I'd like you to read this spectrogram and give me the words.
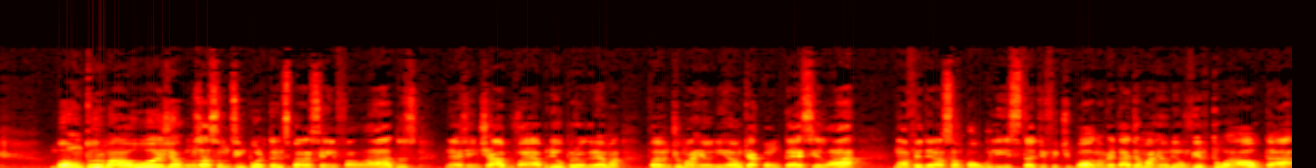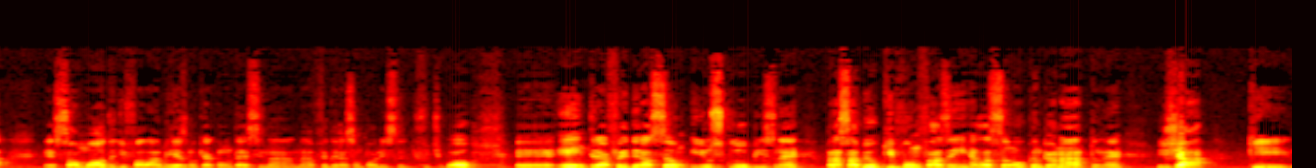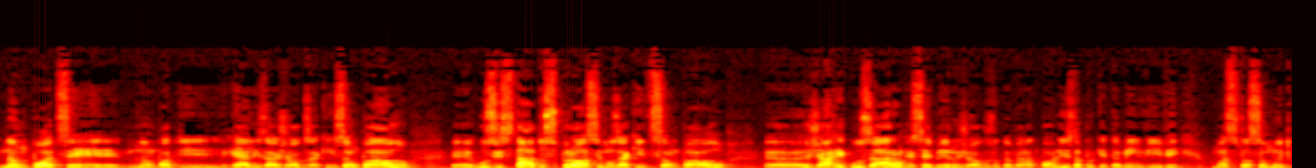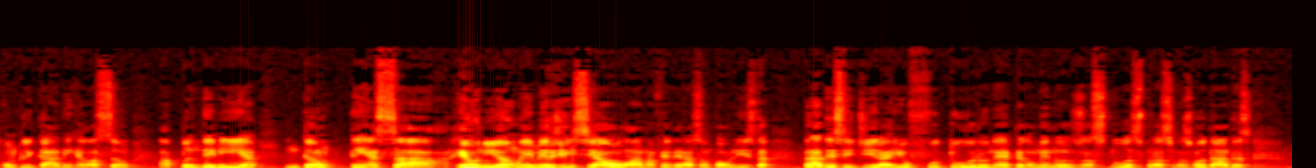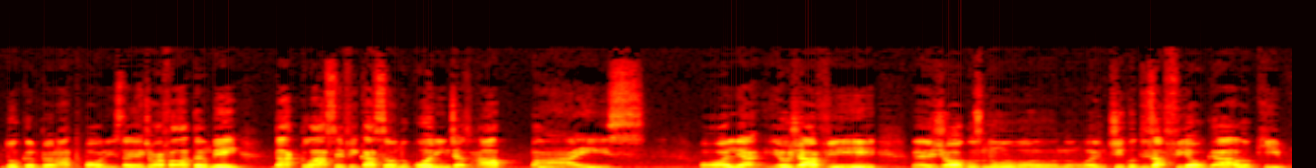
Bom, turma, hoje alguns assuntos importantes para serem falados. Né? A gente vai abrir o programa falando de uma reunião que acontece lá na Federação Paulista de Futebol. Na verdade, é uma reunião virtual, tá? é só modo de falar mesmo que acontece na, na Federação Paulista de Futebol, é, entre a federação e os clubes, né? Para saber o que vão fazer em relação ao campeonato, né? Já que não pode ser, não pode realizar jogos aqui em São Paulo, é, os estados próximos aqui de São Paulo Uh, já recusaram receber os jogos do Campeonato Paulista, porque também vivem uma situação muito complicada em relação à pandemia. Então, tem essa reunião emergencial lá na Federação Paulista para decidir aí o futuro, né, pelo menos as duas próximas rodadas do Campeonato Paulista. A gente vai falar também da classificação do Corinthians. Rapaz, olha, eu já vi é, jogos no, no antigo desafio ao Galo que,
